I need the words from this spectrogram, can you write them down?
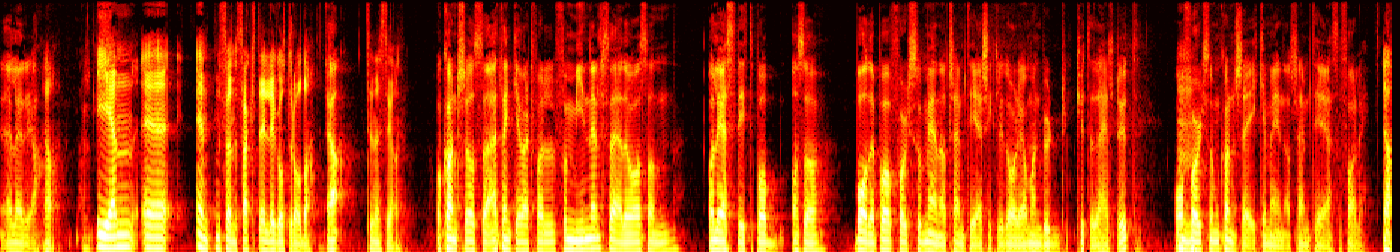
Eller, ja. ja, En, eh, enten fun fact eller godt råd da, ja. til neste gang. Og kanskje også Jeg tenker i hvert fall for min del så er det òg sånn å lese litt på Altså både på folk som mener at skjermtid er skikkelig dårlig, og man burde kutte det helt ut, og Mm. folk som kanskje ikke mener at skjermtid er så farlig. Ja.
